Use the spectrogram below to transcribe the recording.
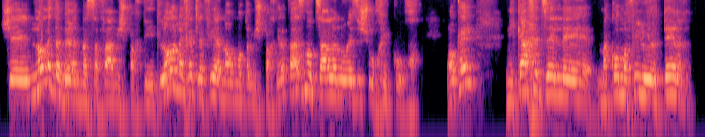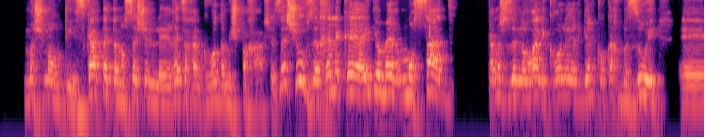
שלא מדברת בשפה המשפחתית, לא הולכת לפי הנורמות המשפחתיות, ואז נוצר לנו איזשהו חיכוך, אוקיי? ניקח את זה למקום אפילו יותר משמעותי. הזכרת את הנושא של רצח על כבוד המשפחה, שזה שוב, זה חלק, הייתי אומר, מוסד, כמה שזה נורא לקרוא להרגל כל כך בזוי אה,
